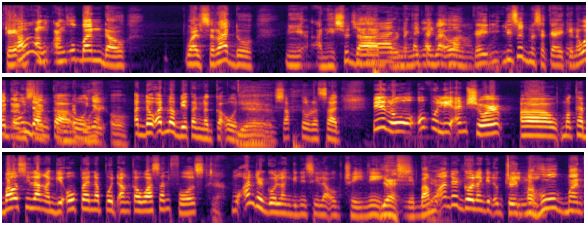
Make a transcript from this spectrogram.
Kaya ang, Oh. ang, ang uban daw while sarado ni anhi Syudad, or nangitagla ka oh ba? kay lisod man sa kay kinawad ang Undang ka, sa oh, nya. Oh. Adlaw-adlaw bitang nagkaon. Yes. Sakto rasad. Pero hopefully I'm sure uh, magkabaw sila nga gi-open na pud ang Kawasan Falls, Yeah. mo undergo lang gini sila og training. Yes, Diba? Mo yeah. undergo lang gid og Kay training. mahug man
